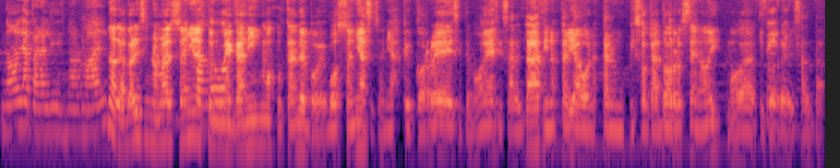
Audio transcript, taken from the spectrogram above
No la parálisis normal. No, la parálisis normal del sueño Es es, un vos- mecanismo justamente porque vos soñás y soñás que corres y te movés y saltás y no estaría bueno estar en un piso 14, ¿no? Y moverte y Sí, correr sí, y sí. saltar.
